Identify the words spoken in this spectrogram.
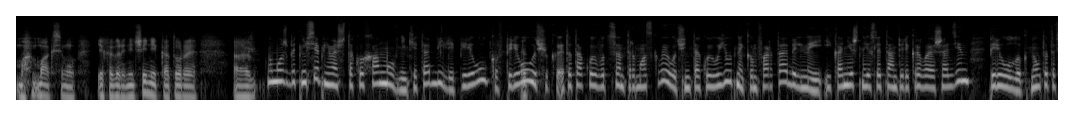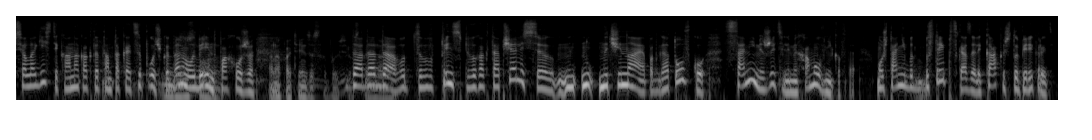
максимум тех ограничений, которые... Э, ну, может быть, не все понимают, что такое ханмовники. Это обилие переулков, переулочек. Это... это такой вот центр Москвы, очень такой уютный, комфортабельный. И, конечно, если там перекрываешь один переулок, ну, вот эта вся логистика, она как-то там такая цепочка, Безусловно. да, на лабиринт похожа. Она потянет за собой все Да, да, да. Вот, в принципе, вы как-то общались, э, ну, начиная подготовку с самими жителями Хамовников-то. Может, они бы быстрее подсказали, как и что перекрыть?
